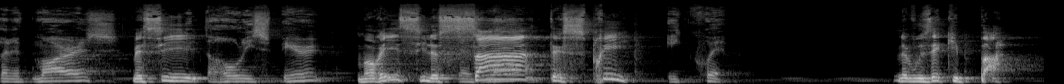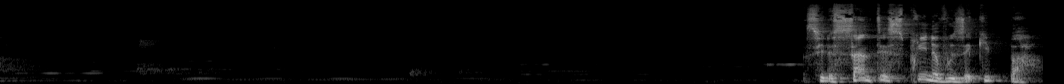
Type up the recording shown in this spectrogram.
But if Mars, Mais si, the Holy Spirit, Maurice, si le Saint-Esprit equip, ne vous équipe pas, si le Saint-Esprit ne vous équipe pas,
